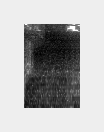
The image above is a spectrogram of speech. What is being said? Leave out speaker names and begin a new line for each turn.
Fuck.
